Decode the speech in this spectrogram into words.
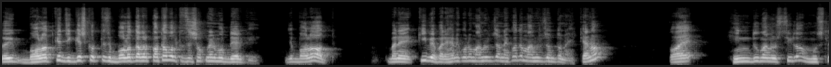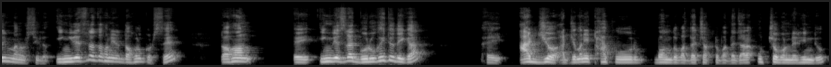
তো ওই বলদকে জিজ্ঞেস করতেছে, বলদ আবার কথা বলতেছে স্বপ্নের মধ্যে আর কি, যে, বলদ মানে কি ব্যাপার? এখানে কোনো মানুষজন নাই? কত মানুষজন তো নাই। কেন? কয়, হিন্দু মানুষ ছিল, মুসলিম মানুষ ছিল। ইংরেজরা যখন এটা দখল করছে, তখন এই ইংরেজরা গরু খাইতো দিকা এই আর্য আর্য মানে ঠাকুর, বন্দ্যোপাধ্যায়, চট্টোপাধ্যায়, যারা উচ্চবর্ণের হিন্দু,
